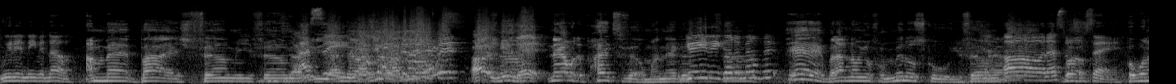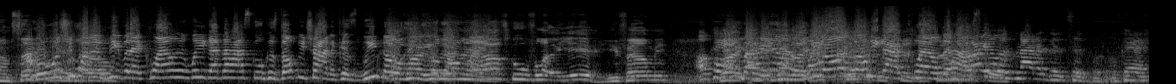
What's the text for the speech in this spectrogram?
We didn't even know. I'm mad biased. Feel me? You feel me? I see. I knew- I Did you go to I knew- Milford? I already knew that. Now with the Pikesville, my nigga. You ain't even go to feel? Milford? Yeah, but I know you're from middle school. You feel me? Oh, that's what but, you're saying. But what I'm saying. But was you is, one of yo, them um, people that clown him when he got to high school? Because don't be trying to, because we know Yo, he's Mario got only in high school for like a year. You feel me? Okay, Like, everybody like, We all know he got shit, you clowned feel in me? high Mario school. is not a good tipper, okay?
